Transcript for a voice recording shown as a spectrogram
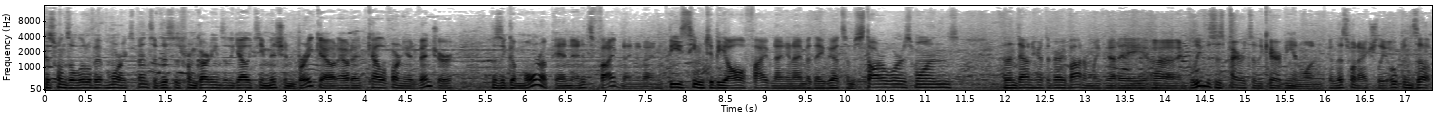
This one's a little bit more expensive. This is from Guardians of the Galaxy Mission Breakout out at California Adventure. There's a Gamora pin and it's $5.99. These seem to be all $5.99, but they've got some Star Wars ones. And then down here at the very bottom, we've got a, uh, I believe this is Pirates of the Caribbean one. And this one actually opens up.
